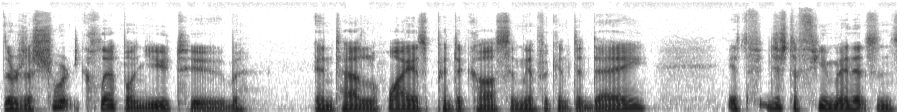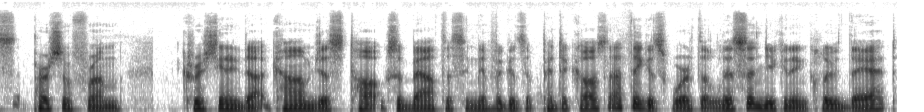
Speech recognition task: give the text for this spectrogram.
There's a short clip on YouTube entitled Why is Pentecost Significant Today? It's just a few minutes, and a person from Christianity.com just talks about the significance of Pentecost. I think it's worth a listen. You can include that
